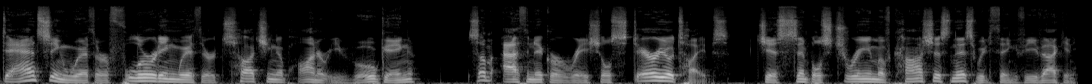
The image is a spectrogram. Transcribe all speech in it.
dancing with or flirting with or touching upon or evoking some ethnic or racial stereotypes. Just simple stream of consciousness. We'd think Vivek and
